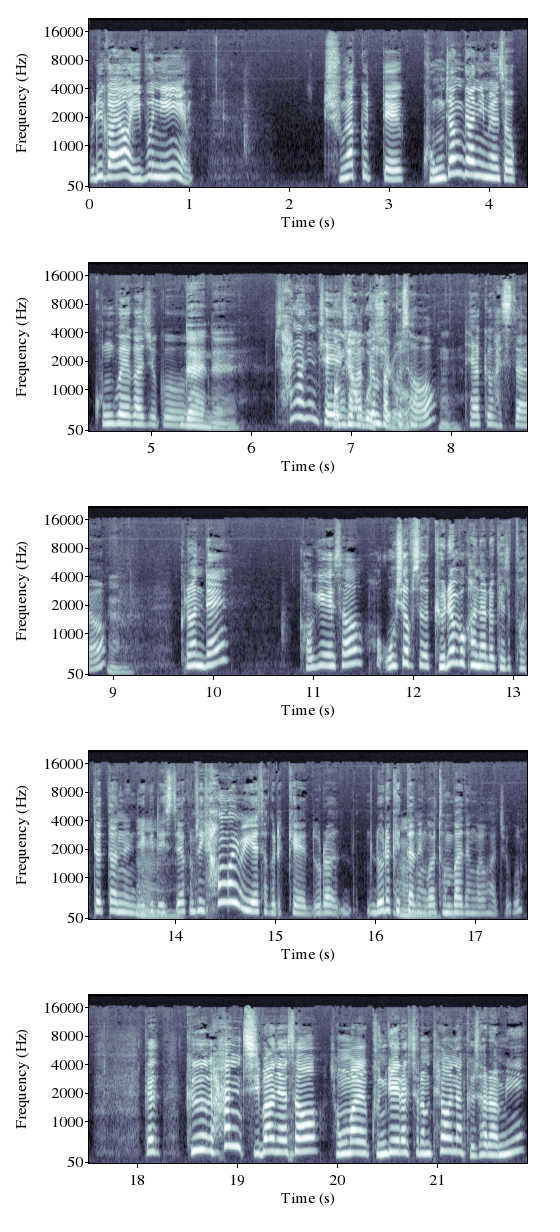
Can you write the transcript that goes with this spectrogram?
우리가요 이분이 중학교 때 공장 다니면서 공부해가지고 네 네. 4년제 장학금 받고서 음. 대학교 갔어요. 음. 그런데 거기에서 옷이 없어서 교련복 하나로 계속 버텼다는 얘기도 음. 있어요. 그래서 형을 위해서 그렇게 노력, 노력했다는 음. 거예요. 돈 받은 걸 가지고. 그러니까 그 한 집안에서 정말 군계 일학처럼 태어난 그 사람이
